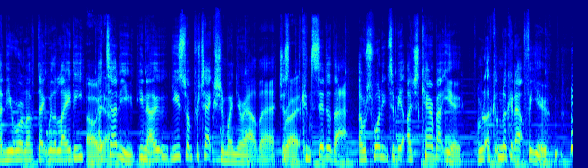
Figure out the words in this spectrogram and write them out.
and you were on a date with a lady, Oh, I tell you, you know, use some protection when you're out there. Just Right. consider that. I just want you to be. I just care about you. I'm, look, I'm looking out for you.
